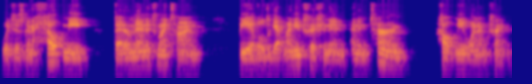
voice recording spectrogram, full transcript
which is going to help me better manage my time, be able to get my nutrition in, and in turn, help me when I'm training.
